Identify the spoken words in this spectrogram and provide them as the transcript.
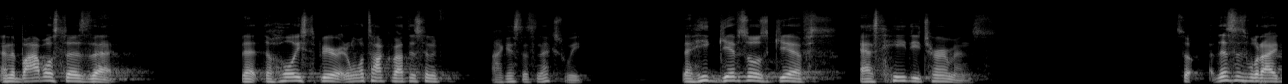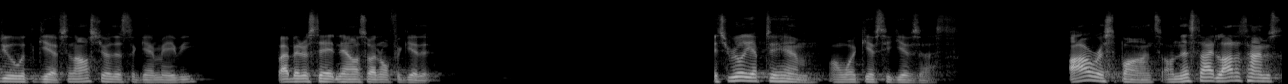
And the Bible says that, that the Holy Spirit, and we'll talk about this in, I guess that's next week, that He gives those gifts as He determines. So, this is what I do with gifts, and I'll share this again maybe, but I better say it now so I don't forget it. It's really up to Him on what gifts He gives us. Our response on this side, a lot of times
